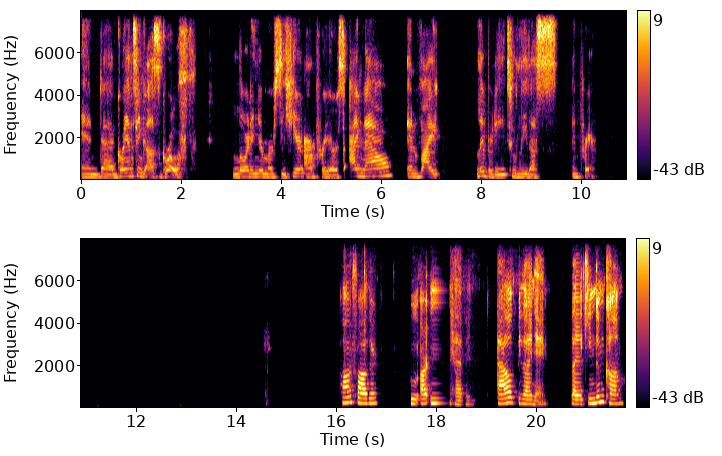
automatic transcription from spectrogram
and uh, granting us growth. Lord, in your mercy, hear our prayers. I now invite Liberty to lead us in prayer. Our Father, who art in heaven, hallowed be thy name. Thy kingdom come,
